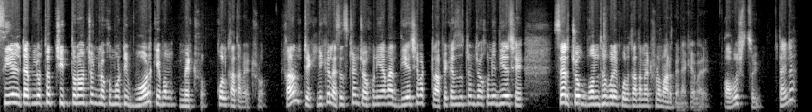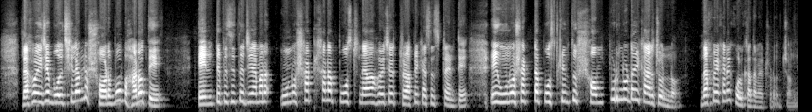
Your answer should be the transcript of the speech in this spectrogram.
CLW অর্থাৎ চিত্তরঞ্জন লোকোমোটিভ ওয়ার্ক এবং মেট্রো কলকাতা মেট্রো কারণ টেকনিক্যাল অ্যাসিস্ট্যান্ট যখনই আমার দিয়েছে বা ট্রাফিক অ্যাসিস্ট্যান্ট যখনই দিয়েছে স্যার চোখ বন্ধ করে কলকাতা মেট্রো মারবেন একেবারে। অবশ্যই, তাই না? দেখো, এই যে বলছিলাম না, সর্বভারতে এনটিপিসিতে যে আমার উনষাটখানা পোস্ট নেওয়া হয়েছে ট্রাফিক অ্যাসিস্ট্যান্টে এই উনষাটটা পোস্ট কিন্তু সম্পূর্ণটাই কার জন্য? দেখো এখানে কলকাতা মেট্রোর জন্য।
